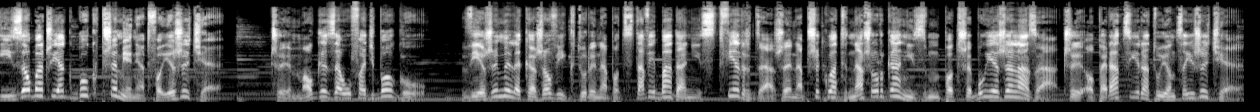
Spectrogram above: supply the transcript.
i zobacz, jak Bóg przemienia Twoje życie. Czy mogę zaufać Bogu? Wierzymy lekarzowi, który na podstawie badań stwierdza, że na przykład nasz organizm potrzebuje żelaza czy operacji ratującej życie.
